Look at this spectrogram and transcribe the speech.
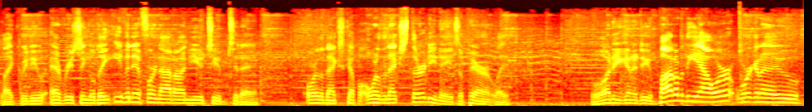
like we do every single day, even if we're not on YouTube today, or the next couple, or the next 30 days, apparently. What are you going to do? Bottom of the hour, we're going to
